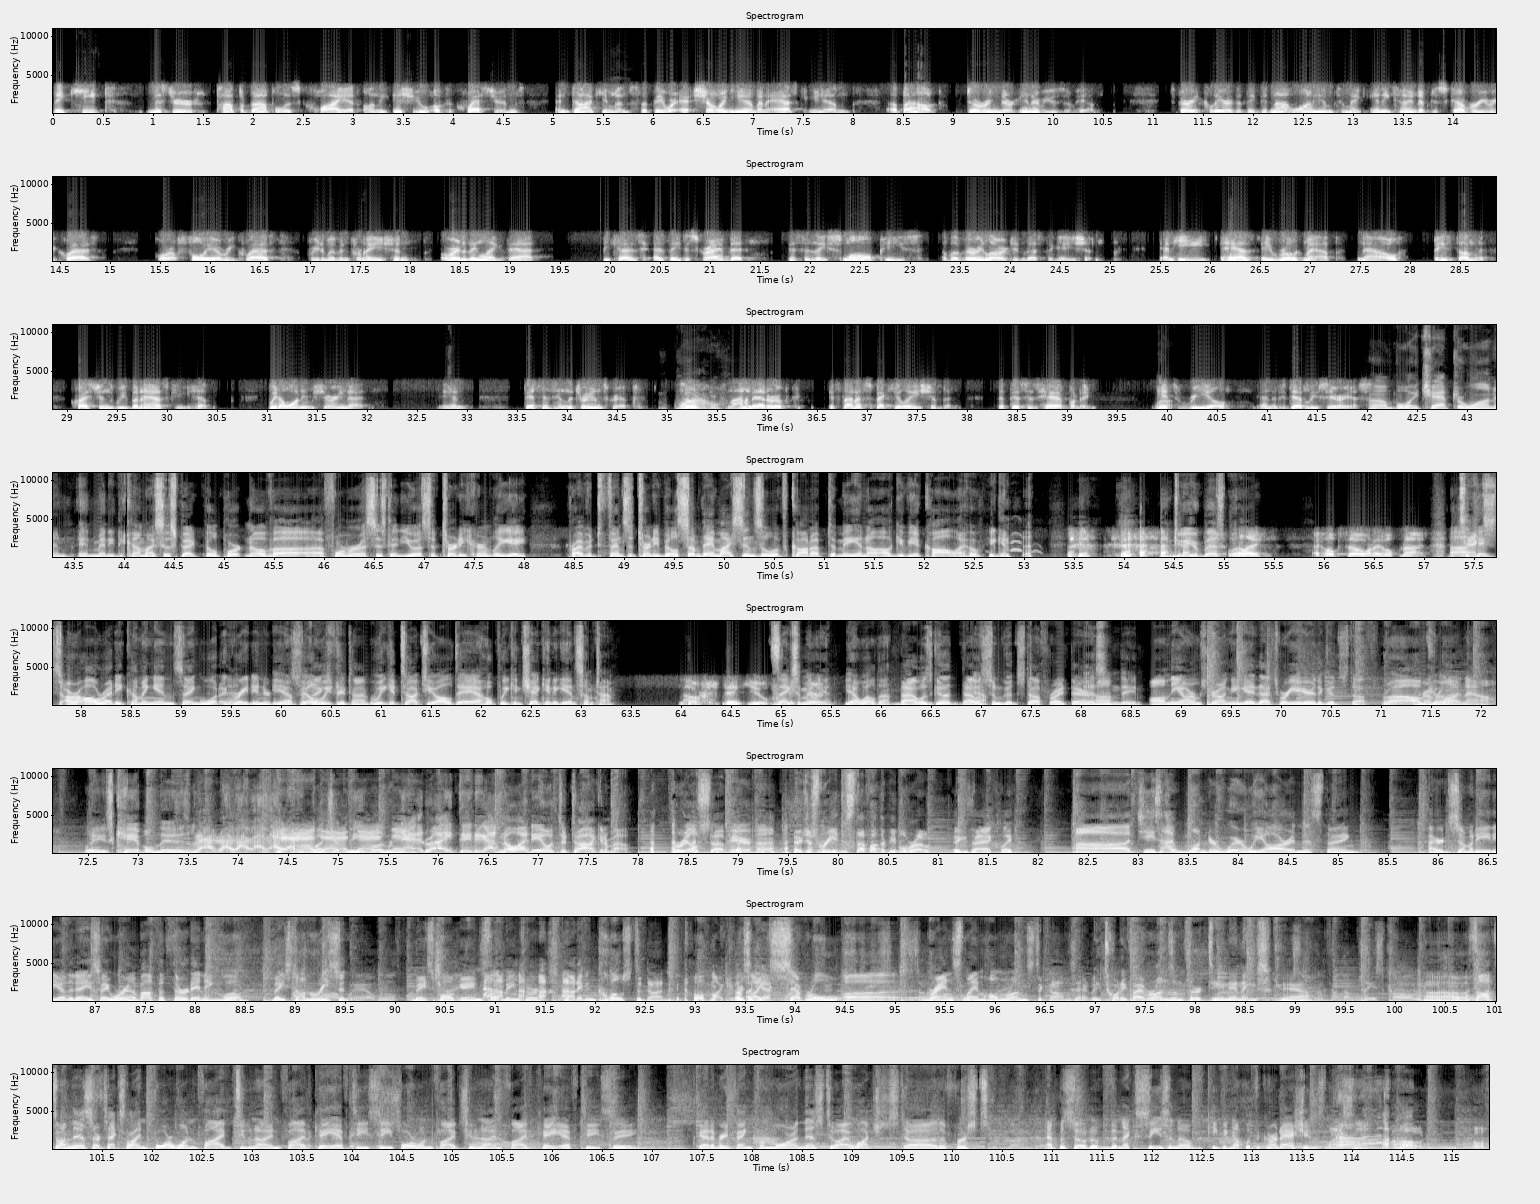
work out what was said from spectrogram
they keep Mr. Papadopoulos quiet on the issue of the questions and documents that they were showing him and asking him about during their interviews of him. Very clear that they did not want him to make any kind of discovery request or a FOIA request, Freedom of Information, or anything like that, because as they described it, this is a small piece of a very large investigation. And he has a roadmap now based on the questions we've been asking him. We don't want him sharing that. And this is in the transcript. Wow. So it's not a matter of, it's not a speculation that, that this is happening. Wow. It's real and it's deadly serious. Oh boy, chapter one and, and many to come, I suspect. Bill Portanova, uh, former assistant U.S. attorney, currently a private defense attorney. Bill, someday my sins will have caught up to me, and I'll, I'll give you a call. I hope you can do your best. Well, I. I hope so and I hope not. Okay. Texts are already coming in saying, what a great interview. Yeah, so Bill, thanks we for your could time. we could talk to you all day. I hope we can check in again sometime. All right. Thank you. Thanks a million. Yeah, well done. that was good. That Yeah. was some good stuff right there. Yes, huh? indeed. On the Armstrong and Getty, that's where you hear the good stuff. Oh, Remember come on that. now. Please, cable news. Blah, blah, blah, blah, blah. A bunch of people. Nah, right. They, they got no idea what they're talking about. The real stuff here, huh? They're just reading stuff other people wrote. Exactly. Uh, geez, I wonder where we are in this thing. I heard somebody the other day say we're in about the third inning. Well, based on recent baseball games, that means we're not even close to done. Oh, my God. There's like yeah. several uh, Grand Slam home runs to come. Exactly. 25 runs in 13 innings. Yeah. Uh, thoughts on this? Our text line 415 295 KFTC. 415 295 KFTC. Got everything from more on this to I watched uh, the first episode of the next season of Keeping Up with the Kardashians last night. Oh,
